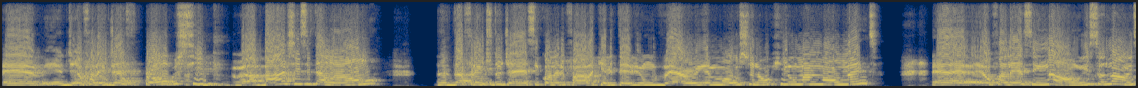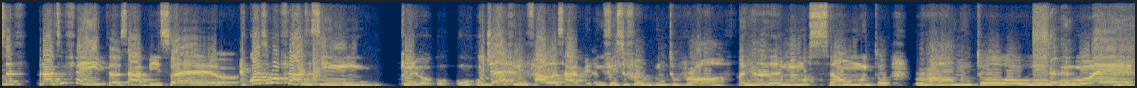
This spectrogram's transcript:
É, eu falei, Jeff Probst, abaixa esse telão da frente do Jesse quando ele fala que ele teve um very emotional human moment. É, eu falei assim, não, isso não, isso é frase feita, sabe? Isso é, é quase uma frase assim que o, o, o Jeff me fala, sabe? Isso foi muito raw, é uma emoção muito raw, muito é,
